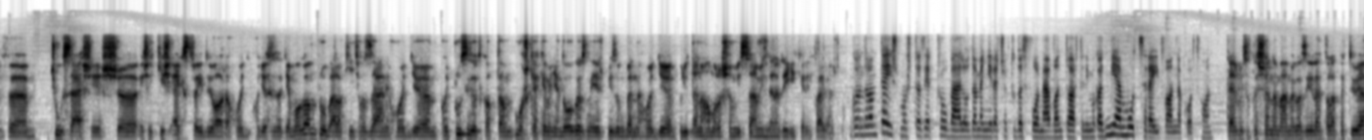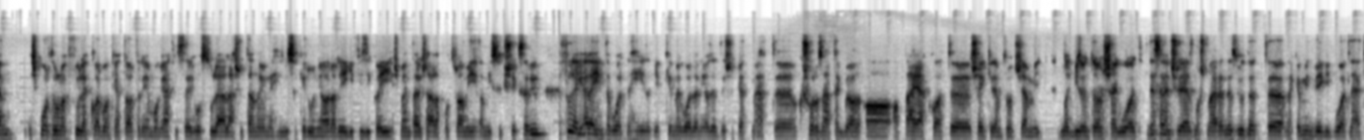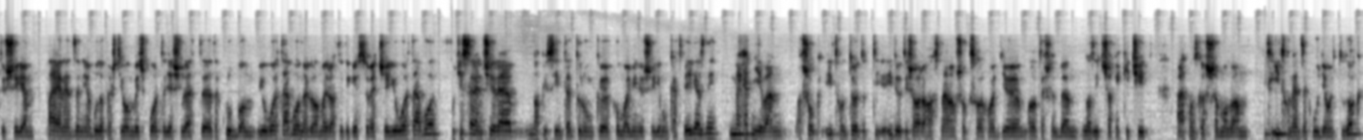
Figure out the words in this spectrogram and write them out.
csúszás és, és egy kis extra idő arra, hogy, hogy összeszedjem magam. Próbálok így hozzáállni, hogy, hogy plusz időt kaptam, most kell keményen dolgozni, és bízunk benne, hogy, hogy utána hamarosan visszaáll minden a régi kerékvágásba. Gondolom te is most azért próbálod, amennyire csak tudod formában tartani magad. Milyen módszereid vannak otthon? Természetesen nem áll meg az élet alapvetően. Egy sportolónak főleg karban kell tartania magát, hiszen egy hosszú leállás után nagyon nehéz visszakerülni arra a régi fizikai és mentális állapotra, ami, ami szükségszerű. Főleg eleinte volt nehéz egyébként megoldani az edzéseket, mert sorozálták be a, a, a pályákat, senki nem tudott semmit, nagy bizonytalanság volt, de szerencsére ez most már rendeződött, nekem mindvégig volt lehetőségem pályán edzeni a Budapesti Honvéd Sportegyesület a klubban jó voltából, meg a Magyar Atlétikai Szövetség jó voltából, úgyhogy szerencsére napi szinten tudunk komoly minőségi munkát végezni, meg hát nyilván a sok itthon töltött időt is arra használom sokszor, hogy adott esetben lazítsak egy kicsit, átmozgassam magam. Itthon edzek úgy, ahogy tudok,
